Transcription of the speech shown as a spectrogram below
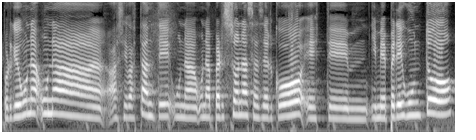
porque una, una hace bastante una, una persona se acercó este, mm, y me preguntó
